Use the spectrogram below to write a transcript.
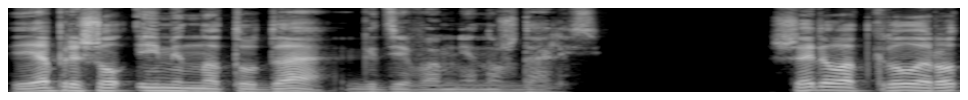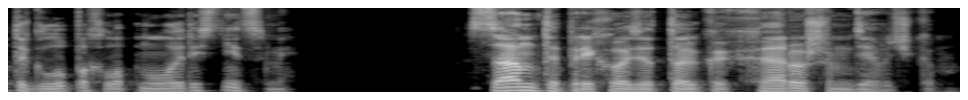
Я пришел именно туда, где во мне нуждались». Шерил открыла рот и глупо хлопнула ресницами. «Санты приходят только к хорошим девочкам.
